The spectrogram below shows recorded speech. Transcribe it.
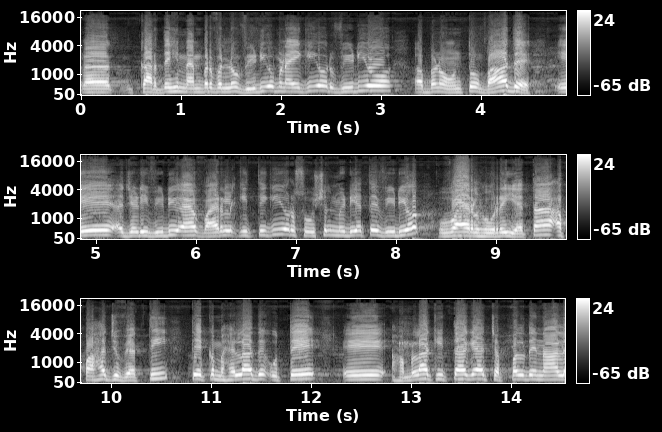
ਘਰ ਦੇ ਹੀ ਮੈਂਬਰ ਵੱਲੋਂ ਵੀਡੀਓ ਬਣਾਈ ਗਈ ਔਰ ਵੀਡੀਓ ਬਣਾਉਣ ਤੋਂ ਬਾਅਦ ਇਹ ਜਿਹੜੀ ਵੀਡੀਓ ਹੈ ਵਾਇਰਲ ਕੀਤੀ ਗਈ ਔਰ ਸੋਸ਼ਲ ਮੀਡੀਆ ਤੇ ਵੀਡੀਓ ਵਾਇਰਲ ਹੋ ਰਹੀ ਹੈ। ਤਾਂ ਅਪਾਹਜ ਵਿਅਕਤੀ ਤੇ ਇੱਕ ਮਹਿਲਾ ਦੇ ਉੱਤੇ ਇਹ ਹਮਲਾ ਕੀਤਾ ਗਿਆ। ਚੱਪਲ ਦੇ ਨਾਲ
